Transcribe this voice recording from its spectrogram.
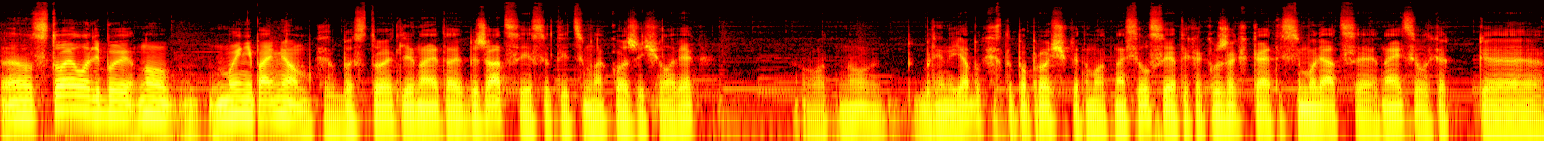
Э, Стоило ли бы, ну, мы не поймем, как бы, стоит ли на это обижаться, если ты темнокожий человек. Вот, ну, блин, я бы как-то попроще к этому относился. Это как уже какая-то симуляция. Знаете, вот как э,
